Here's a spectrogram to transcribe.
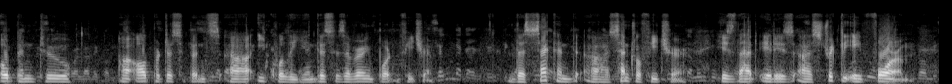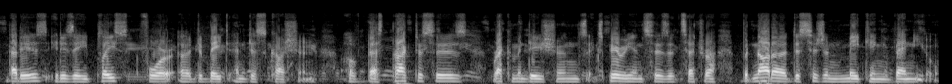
open to uh, all participants uh, equally, and this is a very important feature. The second uh, central feature is that it is uh, strictly a forum. That is, it is a place for uh, debate and discussion of best practices, recommendations, experiences, etc., but not a decision-making venue.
